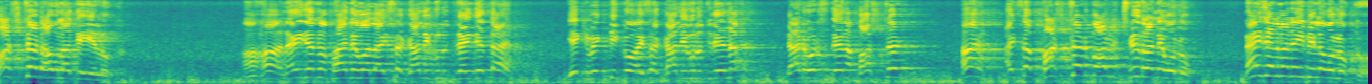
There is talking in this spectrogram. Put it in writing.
बास्टर्ड औलाद है ये लोग। हाँ नहीं जन्म पाने वाला ऐसा गाली गुलूज नहीं देता है। एक व्यक्ति को ऐसा गाली गुलूज देना बैड वर्ड्स देना बास्टर्ड हाँ ऐसा बास्टर्ड बॉल चिल्ड्रन है वो लोग। नहीं जन्म नहीं मिला वो लोग को।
